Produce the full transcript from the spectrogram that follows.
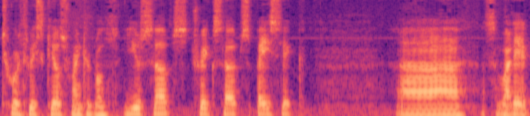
two or three skills for integrals. U subs, trig subs, basic. Uh, that's about it.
